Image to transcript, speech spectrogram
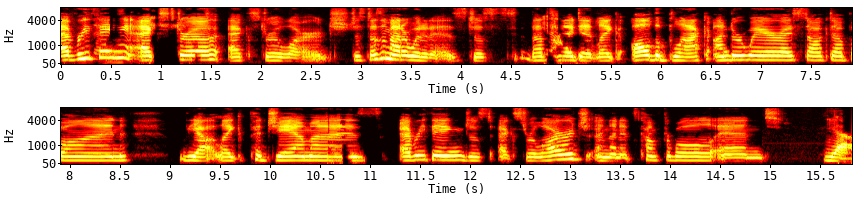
everything extra extra large. Just doesn't matter what it is. Just that's yeah. what i did. Like all the black underwear i stocked up on. Yeah like pajamas everything just extra large and then it's comfortable and yeah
